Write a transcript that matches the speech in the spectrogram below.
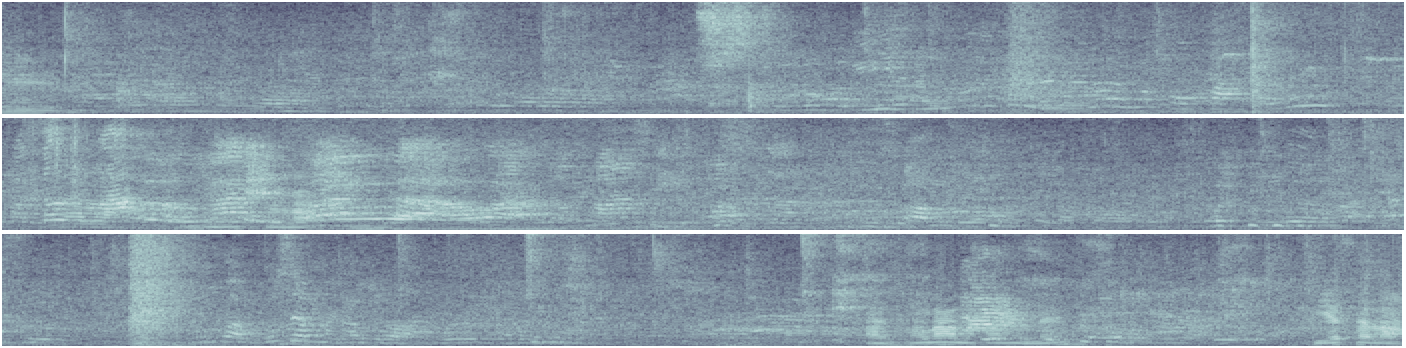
อเคสละอืมสลับอ่านข้างล่างนะครับเห็นไหมเสียสละ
